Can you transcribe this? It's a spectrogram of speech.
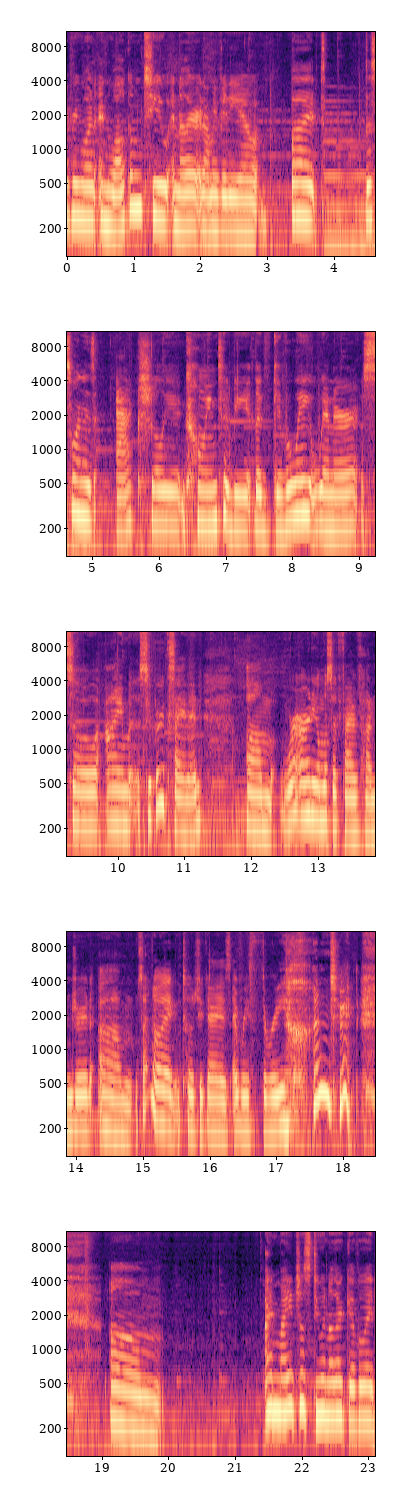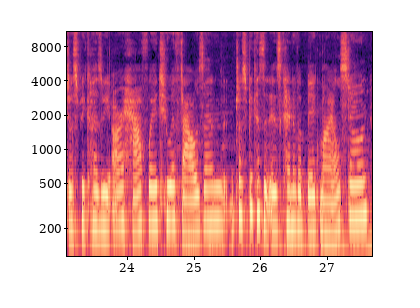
everyone and welcome to another Adopt Me video. But this one is actually going to be the giveaway winner so I'm super excited. Um we're already almost at 500 um so I know I told you guys every 300 um I might just do another giveaway just because we are halfway to a thousand just because it is kind of a big milestone.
